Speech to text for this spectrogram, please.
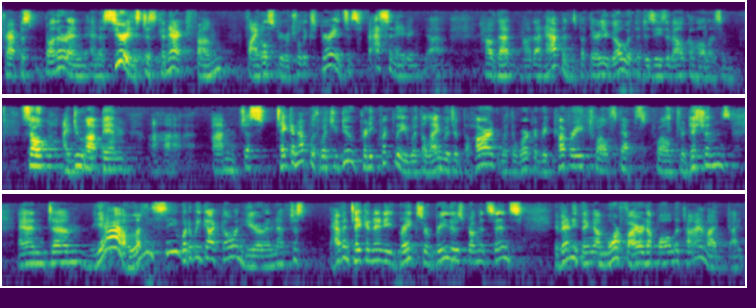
Trappist brother and, and a serious disconnect from vital spiritual experience. It's fascinating uh, how that how that happens. But there you go with the disease of alcoholism. So I do hop in. Uh, I'm just taken up with what you do pretty quickly with the language of the heart, with the work of recovery, 12 steps, 12 traditions. And um, yeah, let me see, what do we got going here? And I've just haven't taken any breaks or breathers from it since. If anything, I'm more fired up all the time. I, I,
